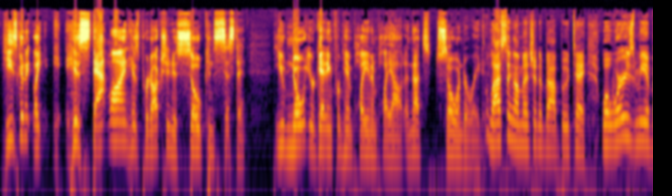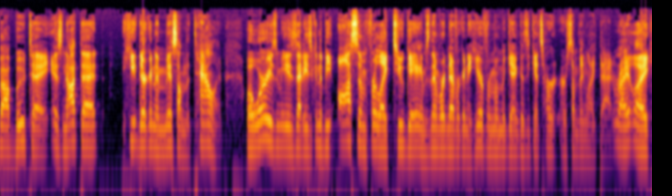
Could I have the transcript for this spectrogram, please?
he's gonna like his stat line, his production is so consistent. You know what you're getting from him play in and play out, and that's so underrated. last thing I'll mention about Boutte. What worries me about Boutte is not that he they're going to miss on the talent. What worries me is that he's going to be awesome for like two games, and then we're never going to hear from him again because he gets hurt or something like that, right? Like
